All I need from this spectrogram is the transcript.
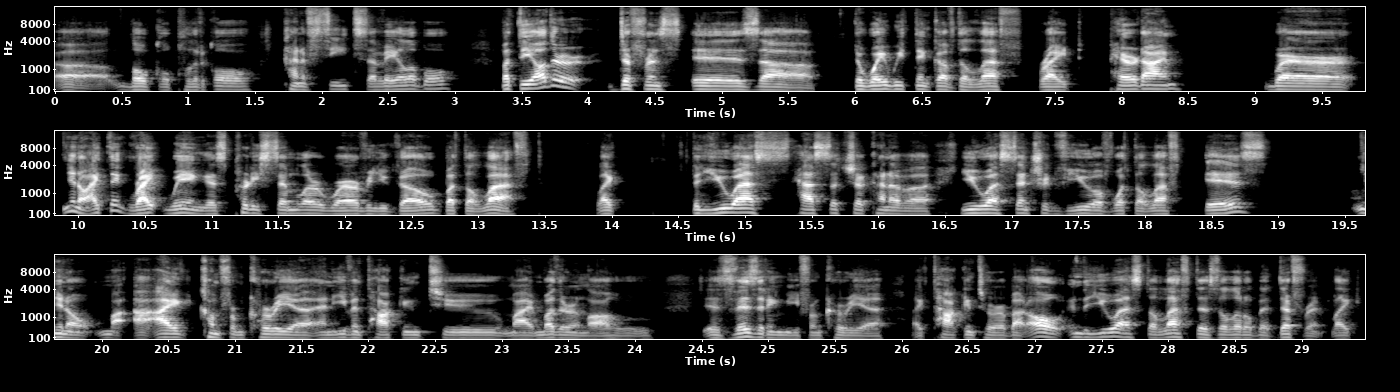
uh, local political kind of seats available. But the other difference is uh, the way we think of the left right paradigm where you know I think right wing is pretty similar wherever you go, but the left, like the US has such a kind of a US centric view of what the left is. You know, my, I come from Korea and even talking to my mother in law who is visiting me from Korea, like talking to her about, oh, in the US, the left is a little bit different. Like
